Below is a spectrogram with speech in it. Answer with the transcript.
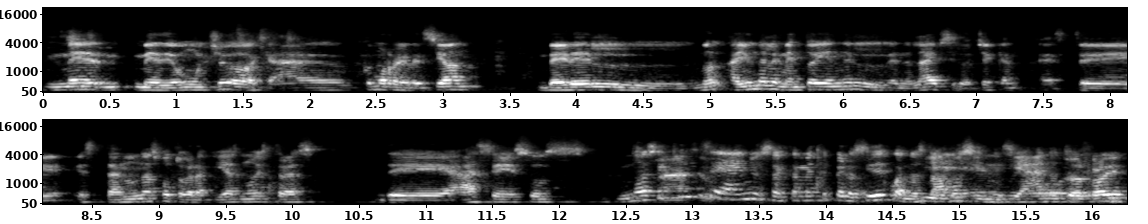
me, me dio mucho acá como regresión ver el, no, hay un elemento ahí en el, en el live, si lo checan, este, están unas fotografías nuestras de hace esos, no hace Ah, 15 sí. años exactamente, pero sí de cuando estábamos Bien, iniciando todo el rollo.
